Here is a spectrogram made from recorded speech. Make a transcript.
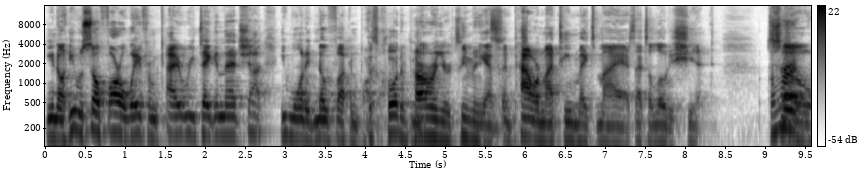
you know, he was so far away from Kyrie taking that shot. He wanted no fucking part. It's called empowering your teammates. Yeah, empowering my teammates my ass. That's a load of shit. All So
